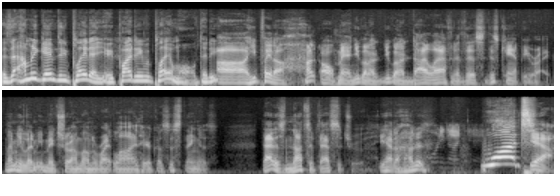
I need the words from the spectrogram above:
Is that how many games did he play that year? He probably didn't even play them all, did he? Uh, he played a hundred. Oh man, you're gonna you're gonna die laughing at this. This can't be right. Let me let me make sure I'm on the right line here because this thing is that is nuts if that's the truth. He had a hundred. what? Yeah,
